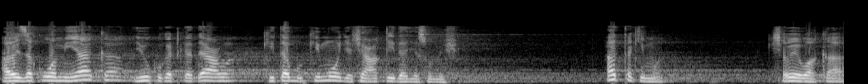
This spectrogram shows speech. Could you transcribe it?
Aweza kuwa miaka yuko katika dawa kitabu kimoja cha akida hajasomesha. Hata kimoja. Kisha wewe wakaa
